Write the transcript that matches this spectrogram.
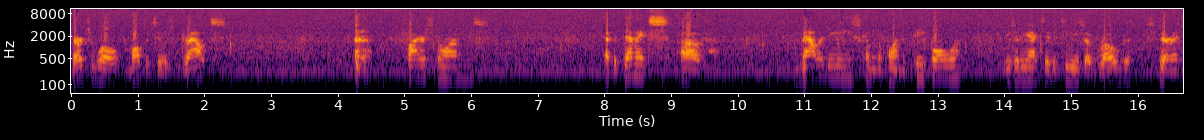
virtual multitudes. Droughts, firestorms, epidemics of maladies coming upon the people. These are the activities of rogue spirits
